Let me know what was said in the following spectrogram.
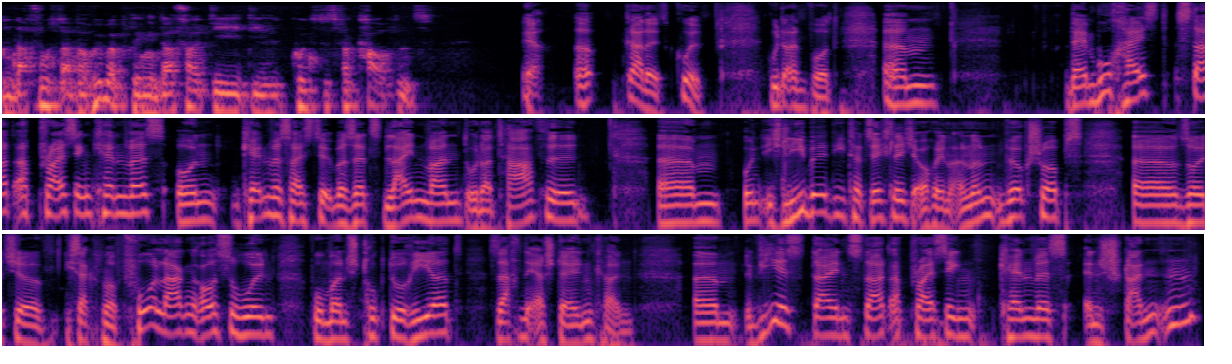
Und das musst du einfach rüberbringen. Das ist halt die, die Kunst des Verkaufens. Ja, uh, got it. Cool. Gute Antwort. Ähm, Dein Buch heißt Startup Pricing Canvas und Canvas heißt ja übersetzt Leinwand oder Tafel. Ähm, und ich liebe die tatsächlich auch in anderen Workshops, äh, solche, ich sag's mal, Vorlagen rauszuholen, wo man strukturiert Sachen erstellen kann. Ähm, wie ist dein Startup Pricing Canvas entstanden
